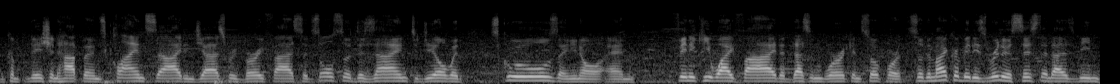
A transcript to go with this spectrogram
The compilation happens client side in JavaScript very fast. So it's also designed to deal with schools and you know and finicky Wi-Fi that doesn't work and so forth. So the microbit is really a system that has been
